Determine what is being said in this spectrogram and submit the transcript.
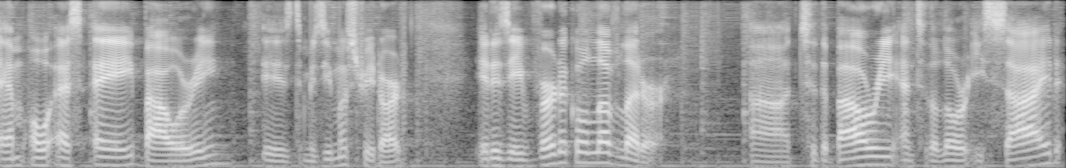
M O S A Bowery, is the Museum of Street Art. It is a vertical love letter uh, to the Bowery and to the Lower East Side.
